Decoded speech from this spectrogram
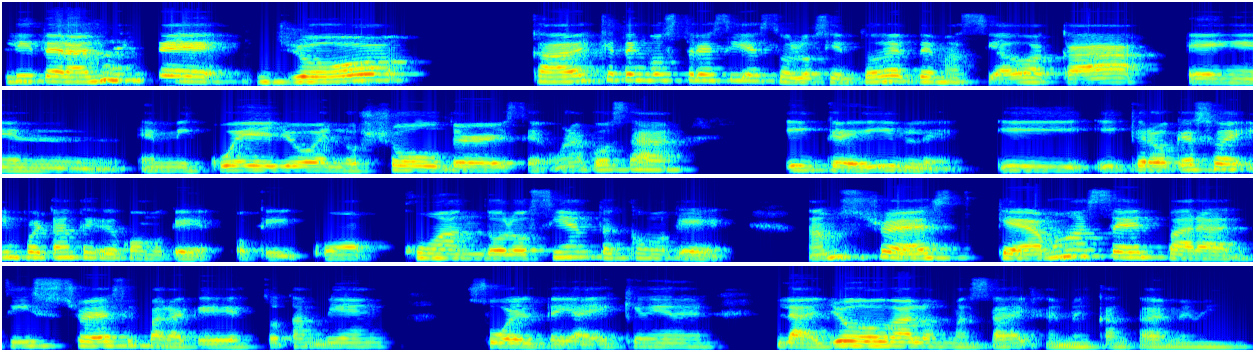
Literalmente, yo cada vez que tengo estrés y eso, lo siento demasiado acá en, el, en mi cuello, en los shoulders, una cosa increíble. Y, y, creo que eso es importante que como que, ok, cuando lo siento es como que, I'm stressed, ¿qué vamos a hacer para de-stress y para que esto también suelte? Y ahí es que viene la yoga, los masajes, a mí me encanta verme mis,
